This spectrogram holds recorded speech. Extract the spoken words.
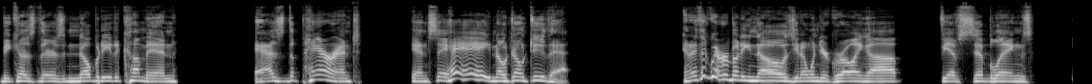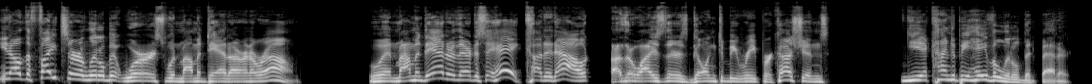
because there's nobody to come in as the parent and say, hey, hey, hey, no, don't do that. And I think everybody knows, you know, when you're growing up, if you have siblings, you know, the fights are a little bit worse when mom and dad aren't around. When mom and dad are there to say, hey, cut it out, otherwise there's going to be repercussions, you kind of behave a little bit better.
